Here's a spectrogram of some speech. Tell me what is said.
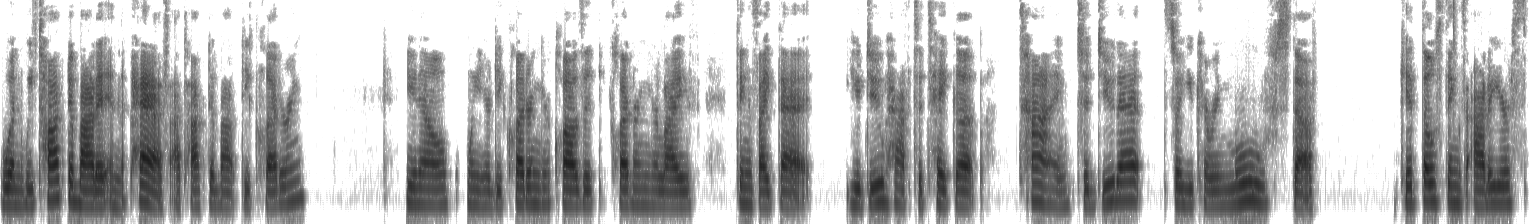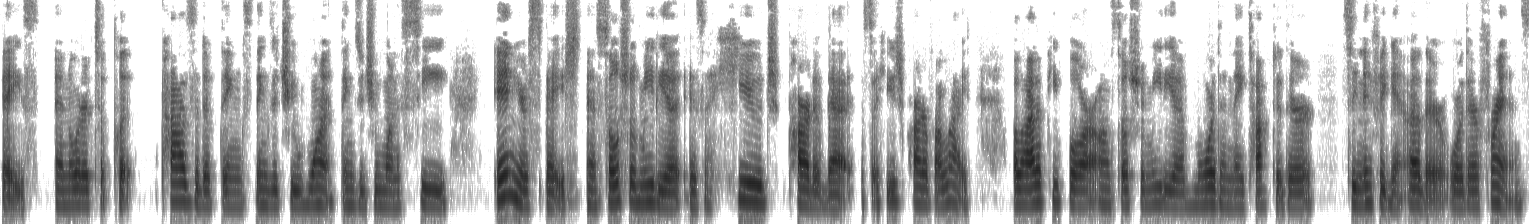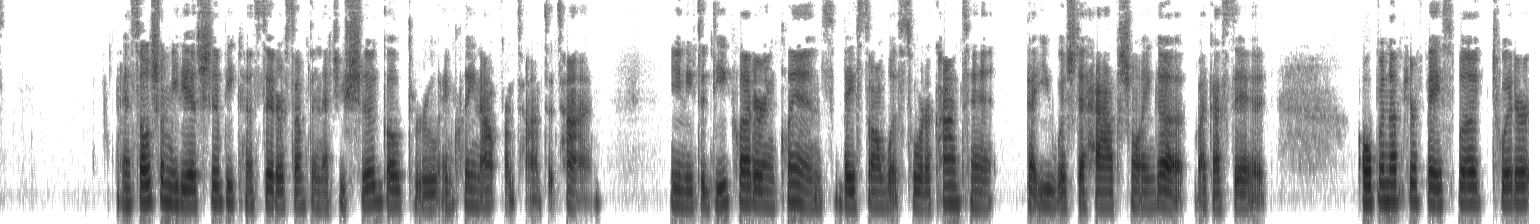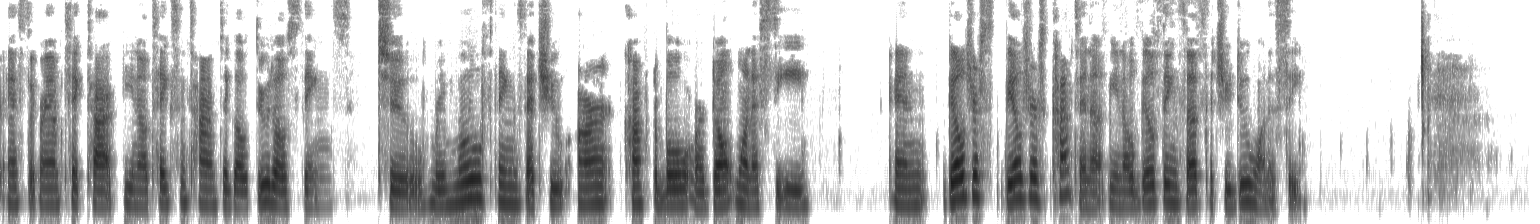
when we talked about it in the past, I talked about decluttering. You know, when you're decluttering your closet, decluttering your life, things like that, you do have to take up time to do that so you can remove stuff Get those things out of your space in order to put positive things, things that you want, things that you want to see in your space. And social media is a huge part of that. It's a huge part of our life. A lot of people are on social media more than they talk to their significant other or their friends. And social media should be considered something that you should go through and clean out from time to time. You need to declutter and cleanse based on what sort of content that you wish to have showing up. Like I said, open up your Facebook, Twitter, Instagram, TikTok, you know, take some time to go through those things to remove things that you aren't comfortable or don't want to see and build your build your content up, you know, build things up that you do want to see.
